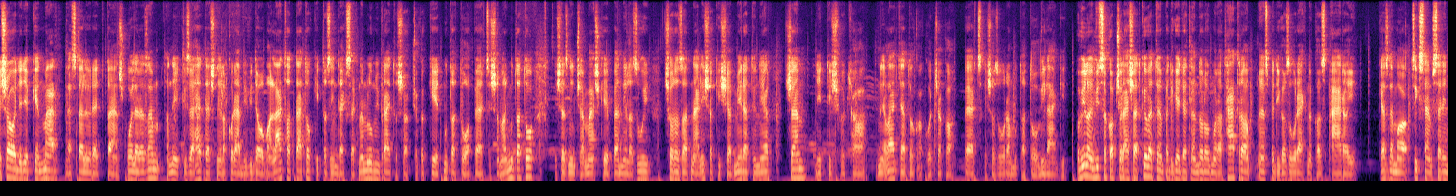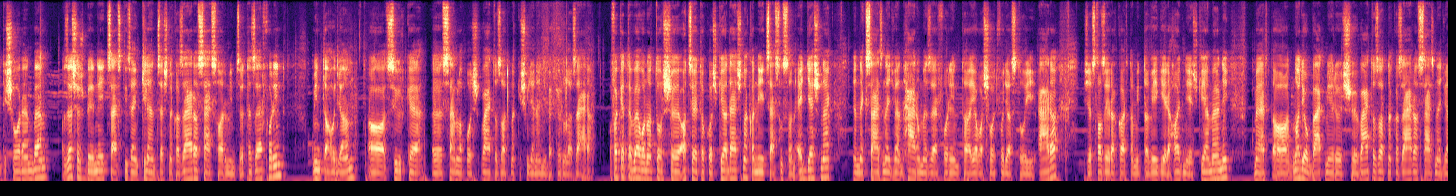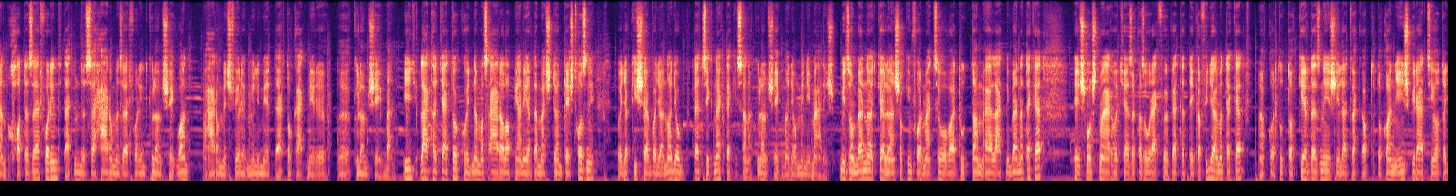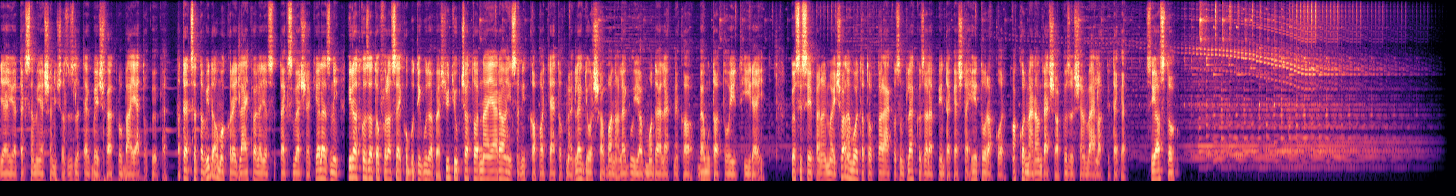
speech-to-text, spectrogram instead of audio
És ahogy egyébként már ezt előre egy talán spoilerezem, a 417-esnél a korábbi videóban láthattátok, itt az indexek nem lumibrightosak, csak a két mutató, a perc és a nagy mutató, és ez nincsen másképp ennél az új sorozatnál is, a kisebb méretűnél sem. Itt is, hogyha látjátok, akkor csak a perc és az óra mutató világít. A villany visszakapcsolását követően pedig egyetlen dolog maradt hátra, ez pedig az óráknak az árai. Kezdem a cikkszám szerinti sorrendben. Az SSB 419-esnek az ára 135 ezer forint, mint ahogyan a szürke számlapos változatnak is ugyanennyibe kerül az ára. A fekete bevonatos acéltokos kiadásnak, a 421-esnek, ennek 143 ezer forint a javasolt fogyasztói ára, és ezt azért akartam itt a végére hagyni és kiemelni, mert a nagyobb átmérős változatnak az ára 146 ezer forint, tehát mindössze 3 ezer forint különbség van a 3,5 mm tokátmérő különbségben. Így láthatjátok, hogy nem az ár alapján érdemes döntést hozni, hogy a kisebb vagy a nagyobb tetszik nektek, hiszen a különbség nagyon minimális. Bízom benne, hogy kellően sok információval tudtam ellátni benneteket, és most már, hogyha ezek az órák fölkeltették a figyelmeteket, akkor tudtok kérdezni is, illetve kaptatok annyi inspirációt, hogy eljöhetek személyesen is az üzletekbe és felpróbáljátok őket. Ha tetszett a videóm, akkor egy lájkkal legyetek szívesek jelezni. Iratkozzatok fel a Seiko Butik Budapest YouTube csatornájára, hiszen itt kaphatjátok meg leggyorsabban a legújabb modelleknek a bemutatóit, híreit. Köszi szépen, hogy ma is velem voltatok, találkozunk legközelebb péntek este 7 órakor, akkor már Andrással közösen várlak titeket. Sziasztok!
